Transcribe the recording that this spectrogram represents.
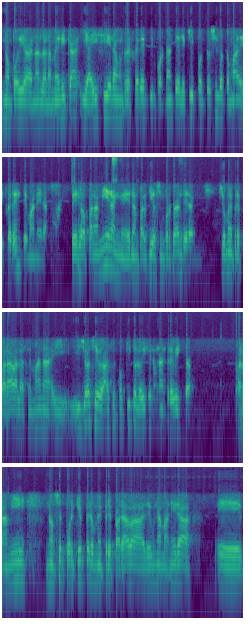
no podía ganarle al América y ahí sí era un referente importante del equipo, entonces lo tomaba de diferente manera. Pero para mí eran, eran partidos importantes, eran, yo me preparaba la semana y, y yo hace, hace poquito lo dije en una entrevista, para mí, no sé por qué, pero me preparaba de una manera eh,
